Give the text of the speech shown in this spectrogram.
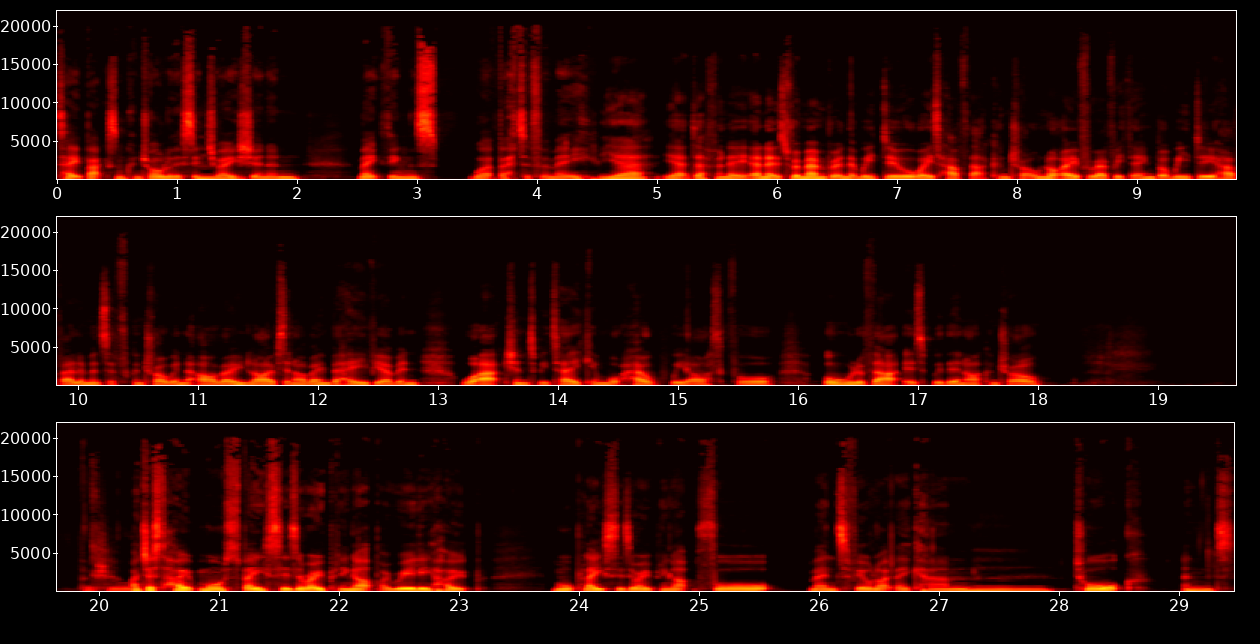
take back some control of this situation and make things work better for me Yeah, yeah, definitely. And it's remembering that we do always have that control, not over everything, but we do have elements of control in our own lives, in our own behaviour, in what actions we take, and what help we ask for. All of that is within our control. For sure. I just hope more spaces are opening up. I really hope more places are opening up for men to feel like they can talk and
